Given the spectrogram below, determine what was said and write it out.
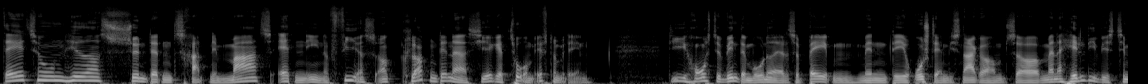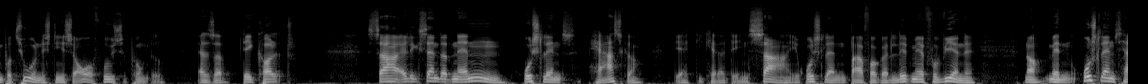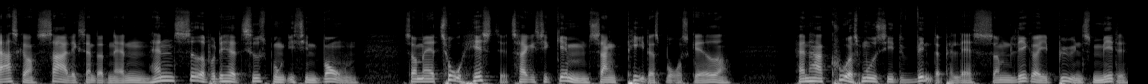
Datoen hedder søndag den 13. marts 1881, og klokken den er cirka 2 om eftermiddagen. De hårdeste vintermåneder er altså bag dem, men det er Rusland, vi snakker om, så man er heldig, hvis temperaturen sniger sig over frysepunktet. Altså, det er koldt, så har Alexander den anden, Ruslands hersker, ja, de kalder det en zar i Rusland, bare for at gøre det lidt mere forvirrende. Nå, men Ruslands hersker, zar Alexander den anden, han sidder på det her tidspunkt i sin vogn, som er to heste trækkes igennem Sankt Petersborgs gader. Han har kurs mod sit vinterpalads, som ligger i byens midte.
